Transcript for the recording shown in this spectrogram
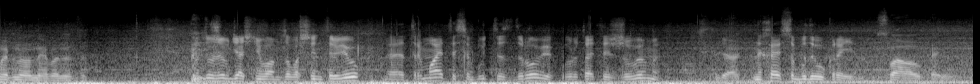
мирного неба над Ми дуже вдячні вам за ваше інтерв'ю. Е, Тримайтеся, будьте здорові, повертайтесь живими. Дякую. Нехай все буде Україна. Слава Україні!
